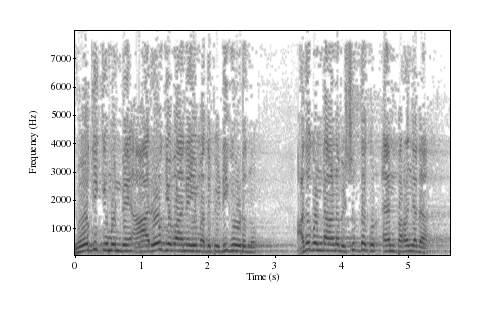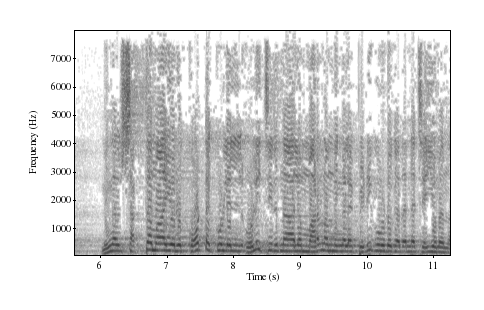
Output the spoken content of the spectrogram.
രോഗിക്ക് മുൻപേ ആരോഗ്യവാനെയും അത് പിടികൂടുന്നു. അതുകൊണ്ടാണ് വിശുദ്ധ ഖുർആൻ പറഞ്ഞത് നിങ്ങൾ ശക്തമായ ഒരു കോട്ടക്കുള്ളിൽ ഒളിച്ചിരുന്നാലും മരണം നിങ്ങളെ പിടികൂടുക തന്നെ ചെയ്യുമെന്ന്.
